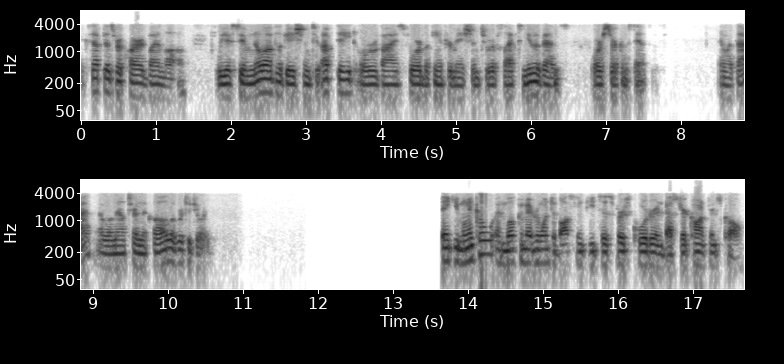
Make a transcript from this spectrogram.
except as required by law, we assume no obligation to update or revise forward-looking information to reflect new events or circumstances. And with that, I will now turn the call over to Jordan. Thank you, Michael, and welcome everyone to Boston Pizza's first quarter investor conference call.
